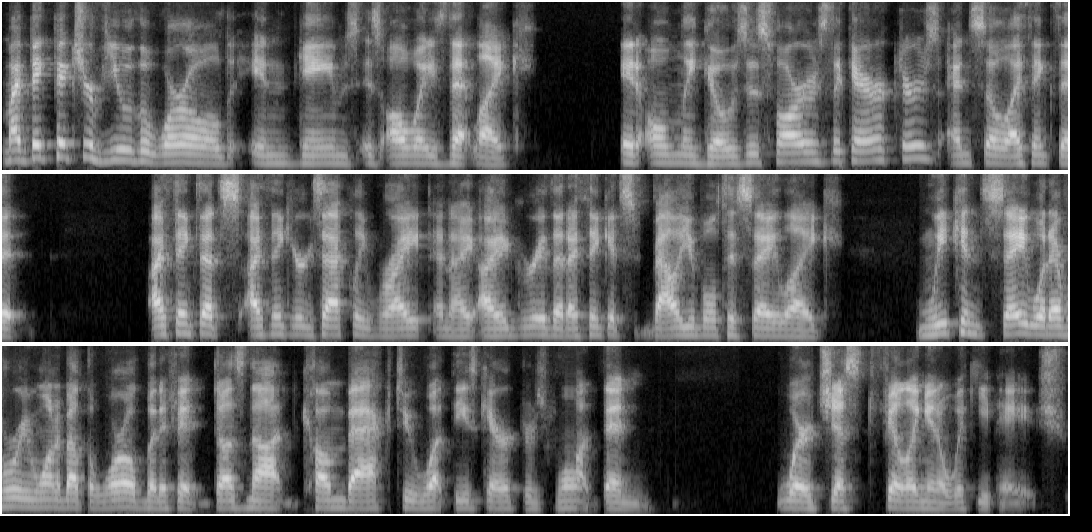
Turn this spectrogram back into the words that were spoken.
my big picture view of the world in games is always that like it only goes as far as the characters, and so I think that I think that's I think you're exactly right, and I I agree that I think it's valuable to say like we can say whatever we want about the world, but if it does not come back to what these characters want, then we're just filling in a wiki page.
